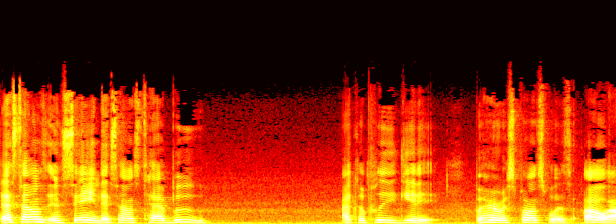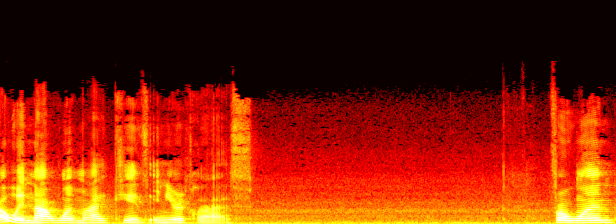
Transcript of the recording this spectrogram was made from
That sounds insane. That sounds taboo. I completely get it. But her response was, Oh, I would not want my kids in your class. For one,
